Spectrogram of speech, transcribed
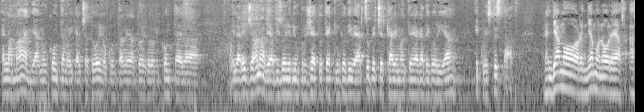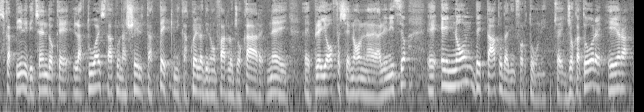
è la maglia, non contano i calciatori, non conta l'allenatore, quello che conta è la, e la Reggiana aveva bisogno di un progetto tecnico diverso per cercare di mantenere la categoria e questo è stato. Rendiamo, rendiamo onore a, a, Scappini dicendo che la tua è stata una scelta tecnica, quella di non farlo giocare nei eh, playoff se non eh, all'inizio eh, e non dettato dagli infortuni, cioè il giocatore era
